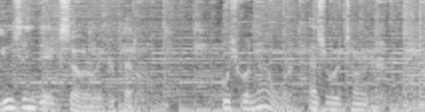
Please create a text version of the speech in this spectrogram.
using the accelerator pedal, which will now work as a retarder.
